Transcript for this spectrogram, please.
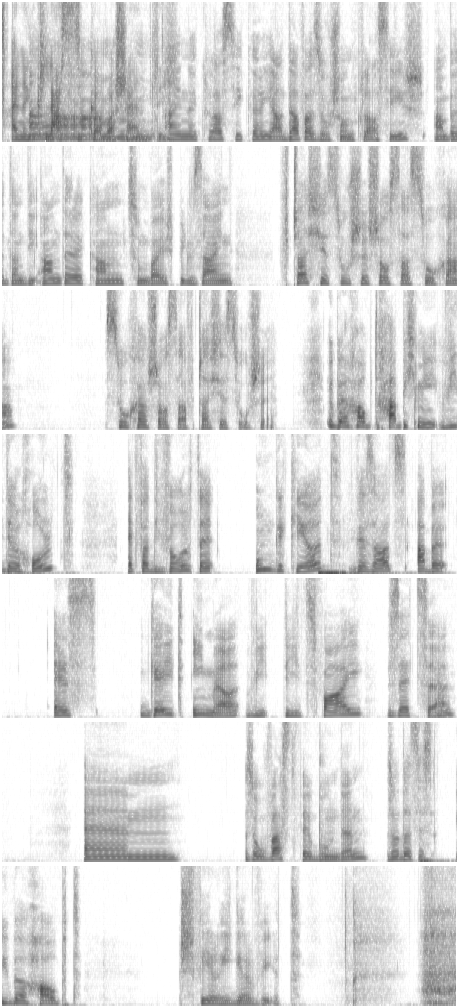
Einen Klassiker Ah, wahrscheinlich. Eine Klassiker, ja, da war so schon klassisch, aber dann die andere kann zum Beispiel sein w czasie suszy szosa sucha, sucha szosa w czasie suszy. Überhaupt habe ich mich wiederholt, etwa die Worte umgekehrt gesagt, aber es geht immer wie die zwei Sätze ähm, so fast verbunden, sodass es überhaupt schwieriger wird.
